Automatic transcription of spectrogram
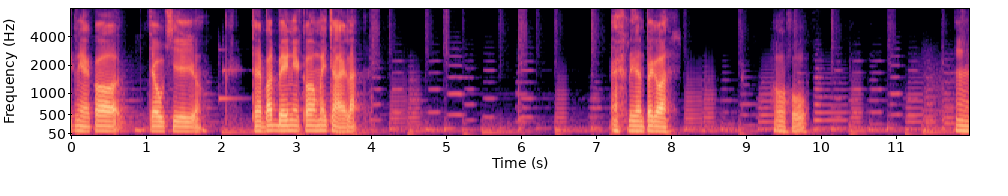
กเนี่ยก็จะโอเคอยู่ แต่บัตเบรกเนี่ยก็ไม่จ่ายละอะเลื่อนไปก่อน โอ้โห อืม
